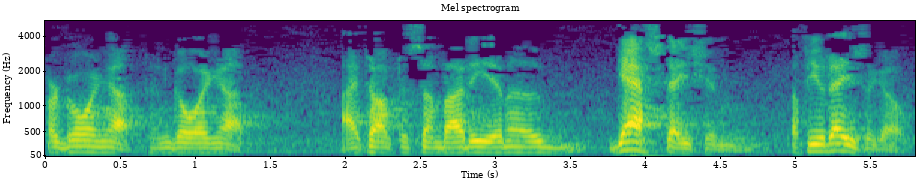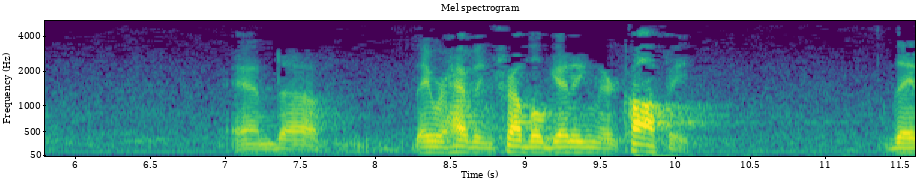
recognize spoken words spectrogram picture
are going up and going up. I talked to somebody in a gas station a few days ago, and uh, they were having trouble getting their coffee. They,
